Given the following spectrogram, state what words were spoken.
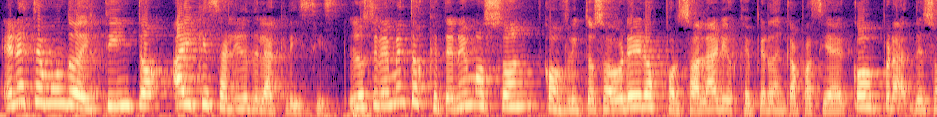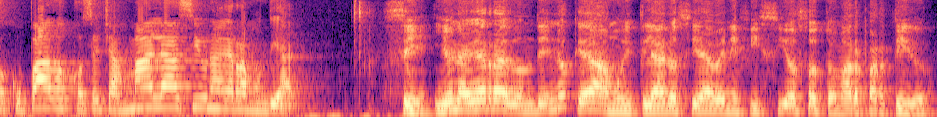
En este mundo distinto hay que salir de la crisis. Los elementos que tenemos son conflictos obreros por salarios que pierden capacidad de compra, desocupados, cosechas malas y una guerra mundial. Sí, y una guerra donde no quedaba muy claro si era beneficioso tomar partido.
